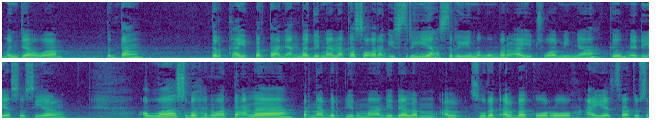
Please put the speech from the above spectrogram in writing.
menjawab tentang terkait pertanyaan bagaimanakah seorang istri yang sering mengumbar aib suaminya ke media sosial. Allah Subhanahu wa taala pernah berfirman di dalam al, surat Al-Baqarah ayat 187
